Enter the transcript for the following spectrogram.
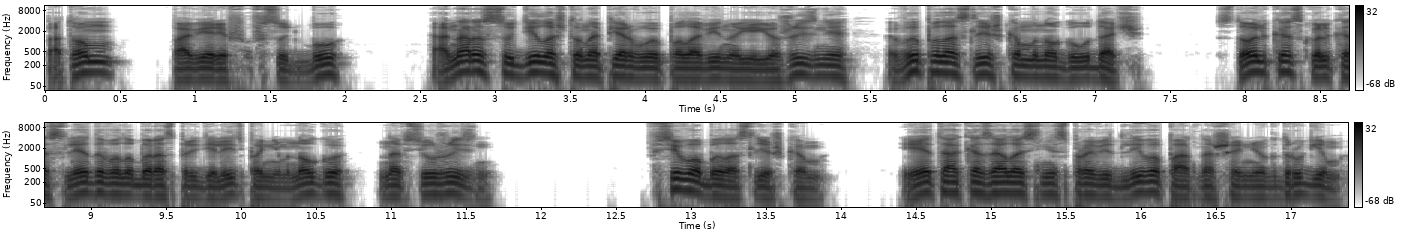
Потом, поверив в судьбу, она рассудила, что на первую половину ее жизни выпало слишком много удач, столько, сколько следовало бы распределить понемногу на всю жизнь. Всего было слишком, и это оказалось несправедливо по отношению к другим.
